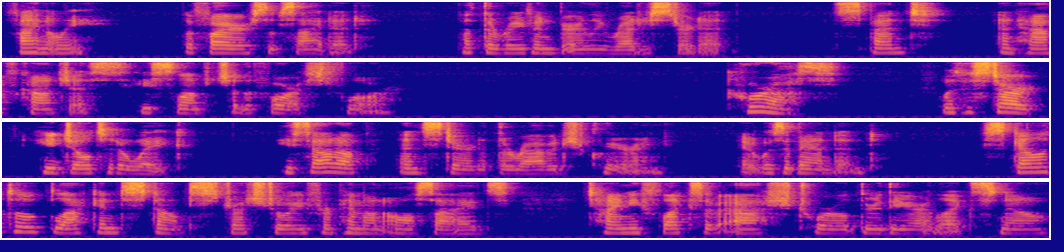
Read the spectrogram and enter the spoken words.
Finally, the fire subsided, but the raven barely registered it. Spent and half conscious, he slumped to the forest floor. Kuras! With a start, he jolted awake. He sat up and stared at the ravaged clearing. It was abandoned. Skeletal blackened stumps stretched away from him on all sides, Tiny flecks of ash twirled through the air like snow.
